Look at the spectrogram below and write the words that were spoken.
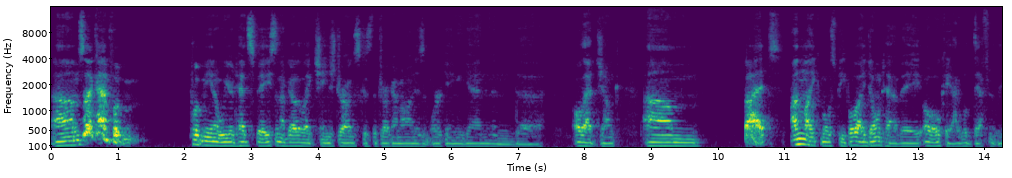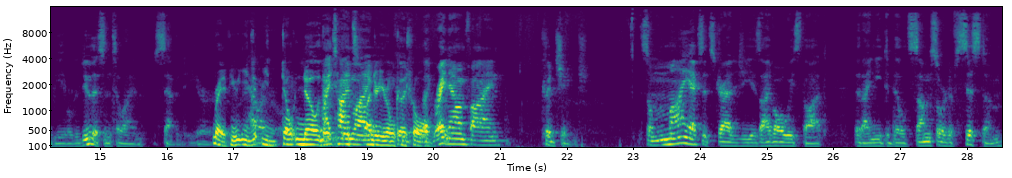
Um, so that kind of put put me in a weird headspace, and I've got to like change drugs because the drug I'm on isn't working again, and uh, all that junk. Um, but unlike most people, I don't have a oh okay, I will definitely be able to do this until I'm seventy or Right, if you you, however you don't know my that timeline it's under your own could- control. Like right now, I'm fine. Could change. So my exit strategy is I've always thought that I need to build some sort of system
